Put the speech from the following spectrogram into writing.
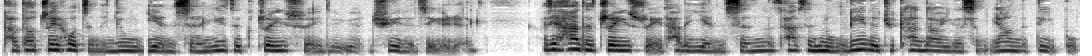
他到最后只能用眼神一直追随着远去的这个人，而且他的追随，他的眼神呢，他是努力的去看到一个什么样的地步。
